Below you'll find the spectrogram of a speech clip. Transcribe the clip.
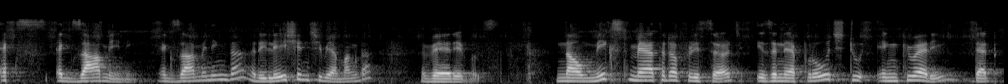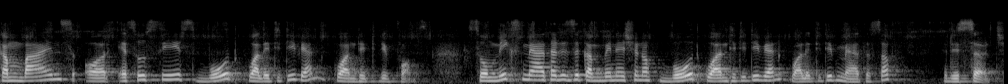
ex examining, examining the relationship among the variables. Now, mixed method of research is an approach to inquiry that combines or associates both qualitative and quantitative forms. So mixed method is a combination of both quantitative and qualitative methods of research.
